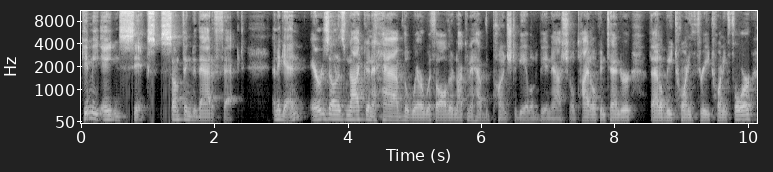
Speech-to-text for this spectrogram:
Give me eight and six, something to that effect. And again, Arizona's not going to have the wherewithal. They're not going to have the punch to be able to be a national title contender. That'll be 23 24.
